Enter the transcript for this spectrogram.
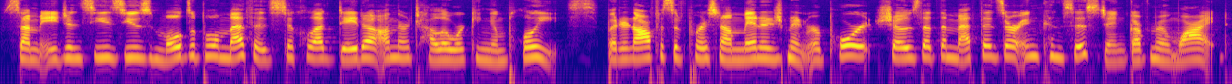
Some agencies use multiple methods to collect data on their teleworking employees, but an Office of Personnel Management report shows that the methods are inconsistent government wide.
